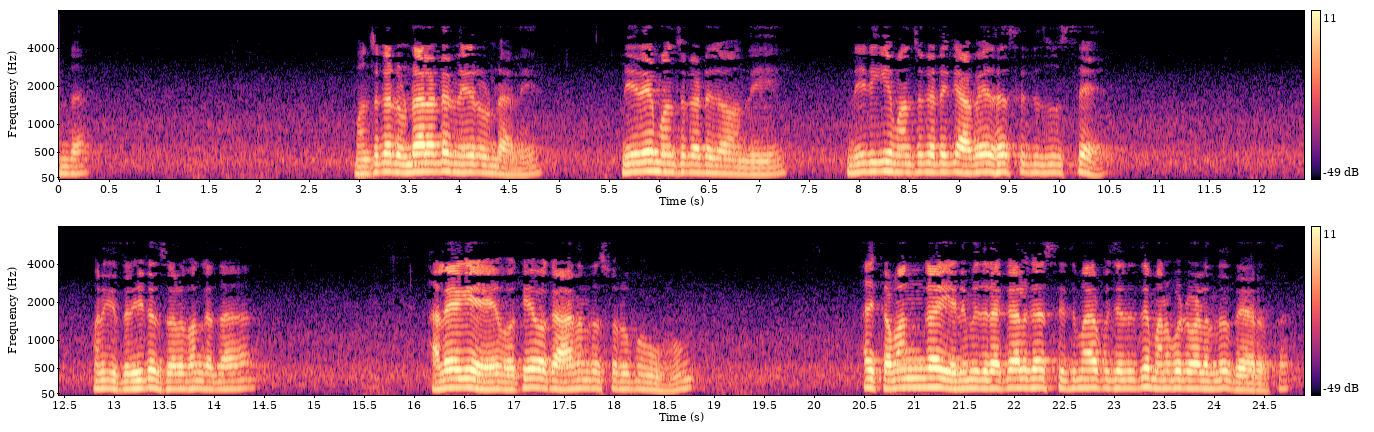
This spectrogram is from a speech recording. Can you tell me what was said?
ఉందా? మంచుగడ్డ ఉండాలంటే నీరు ఉండాలి. నీరే మంచుగడ్డగా ఉంది. నీటికి మంచుగడ్డకి అభేద స్థితి చూస్తే మనకి తెలియటం సులభం కదా. అలాగే ఒకే ఒక ఆనంద స్వరూపము అది క్రమంగా ఎనిమిది రకాలుగా స్థితి మార్పు చెందితే మనబడి వాళ్ళందరూ తయారవుతారు.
